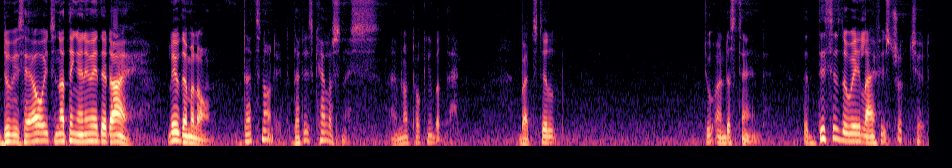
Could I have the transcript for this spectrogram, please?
do we say, oh, it's nothing anyway, they die, leave them alone? That's not it, that is callousness. I'm not talking about that. But still, to understand that this is the way life is structured,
